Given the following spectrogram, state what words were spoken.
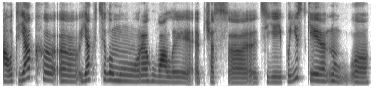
А от як, е, як в цілому реагували е, під час цієї поїздки? Ну,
